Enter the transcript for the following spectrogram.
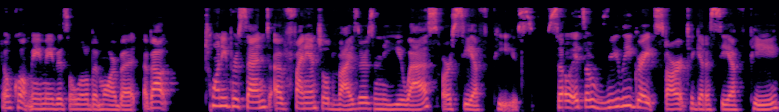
don't quote me, maybe it's a little bit more, but about 20% of financial advisors in the US are CFPs. So it's a really great start to get a CFP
